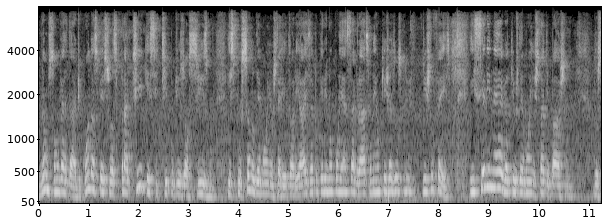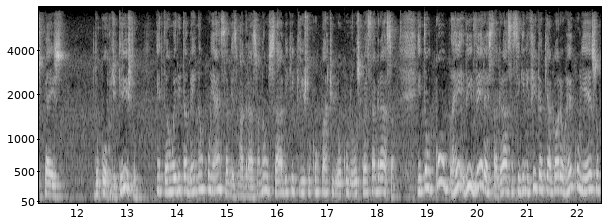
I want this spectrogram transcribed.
Não são verdade. Quando as pessoas praticam esse tipo de exorcismo, expulsando demônios territoriais, é porque ele não conhece a graça nem o que Jesus Cristo fez. E se ele nega que os demônios estão debaixo dos pés do corpo de Cristo, então ele também não conhece a mesma graça, não sabe que Cristo compartilhou conosco essa graça. Então, viver essa graça significa que agora eu reconheço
